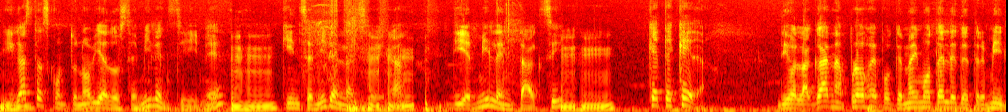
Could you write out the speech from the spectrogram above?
y gastas con tu novia 12 mil en cine, Ujú. 15 mil en la cena, Ujú. 10 mil en taxi. ¿qué te queda? Digo, las ganas, profe, porque no hay moteles de 3 mil.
